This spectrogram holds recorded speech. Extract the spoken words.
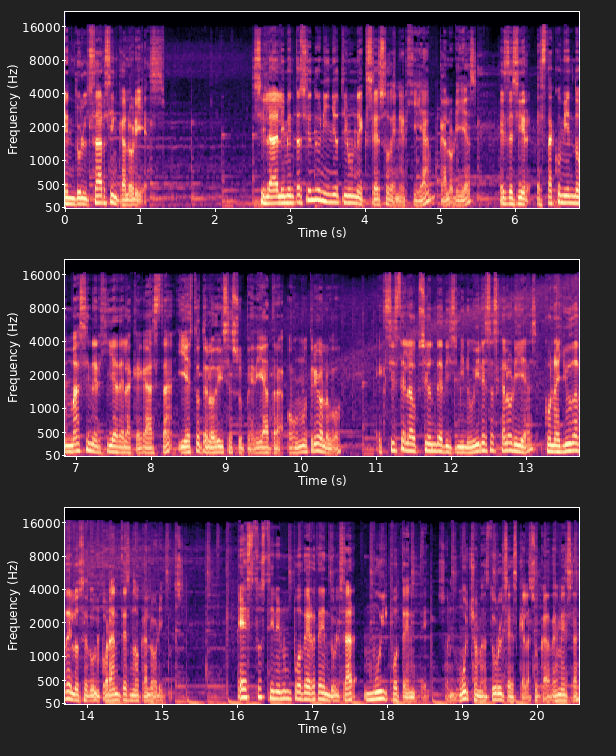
Endulzar sin calorías. Si la alimentación de un niño tiene un exceso de energía, calorías, es decir, está comiendo más energía de la que gasta, y esto te lo dice su pediatra o un nutriólogo, existe la opción de disminuir esas calorías con ayuda de los edulcorantes no calóricos. Estos tienen un poder de endulzar muy potente, son mucho más dulces que el azúcar de mesa,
